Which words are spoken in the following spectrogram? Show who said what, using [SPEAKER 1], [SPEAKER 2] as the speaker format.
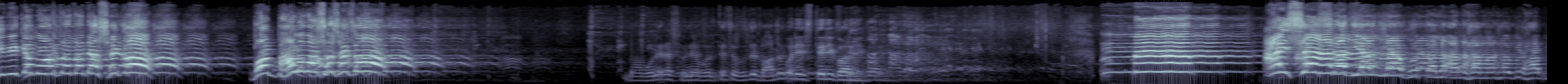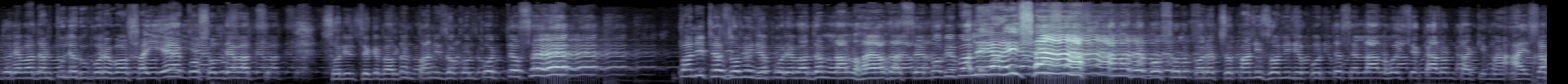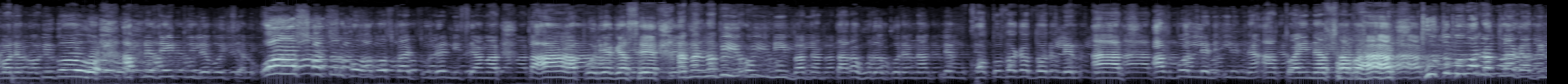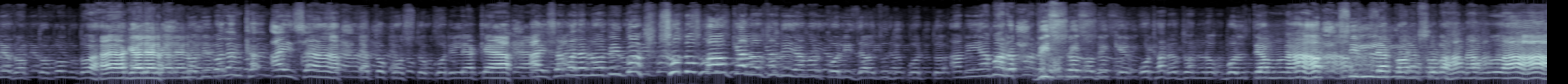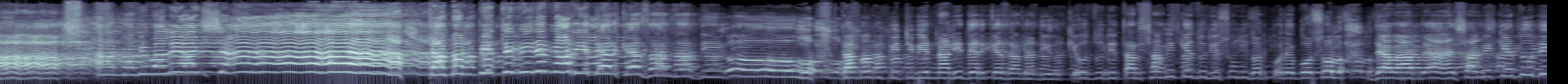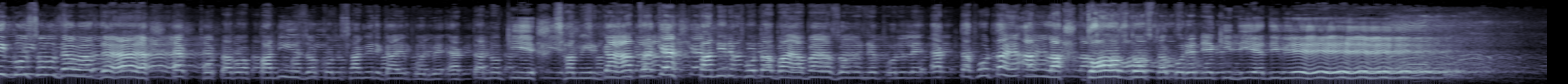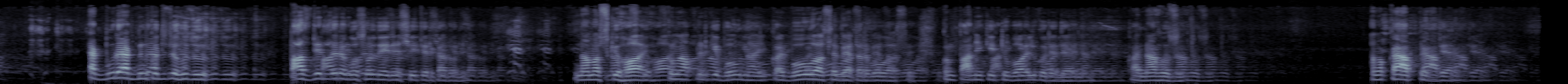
[SPEAKER 1] বিবিকে মর্যাদা দেওয়া শেখো। বক ভালোবাসা শেখো। মামুনেরা শুনে বলতেছে, হুজুর ভালো করে স্ত্রী করে। মা আয়েশা রাদিয়াল্লাহু তাআলা আনহা আমার নবীর হাত ধরে বাদান টুলের উপরে বসাইয়ে গোসল দেওয়াচ্ছে। শরীর থেকে বাদান পানি যখন পড়তেছে পানিটা জমিনে পড়ে বাদান লাল হয়ে যাচ্ছে। নবী বলে, আয়েশা, আমারে গোসল করেছ, পানি জমিনে পড়তেছে, লাল হইছে, কারণটা কি মা? আয়েশা বলে, নবী গো, আপনি যেই টুলে বইছেন ও সতর্ক অবস্থায় টুলের নিচে আমার পা পড়ে গেছে। আমার নবী অমনি বাদান তাড়াহুড়ো করে নামলেন কত জায়গা ধরলেন আর আর বললেন, ইন্না আতাইনা সাবার থুতু মোবারক লাগা দিলে রক্ত বন্ধ হয়ে গেলেন। নবী বলেন আয়েশা, এত কষ্ট করিলে কে? আয়েশা বলে, নবী গো, শুধু পাও কেন যদি আমার যদি করতো আমি আমার বিশ্ব নবীকে ওঠার জন্য বলতাম না। সিল্লা আমার নবী বলে আইসা তামাম পৃথিবীর নারীদেরকে জানা দিও, তামাম পৃথিবীর নারীদেরকে জানা দিও। কেউ যদি তার স্বামীকে যদি সুন্দর করে গোসল দেওয়া দেয়, স্বামীকে যদি গোসল দেওয়া দেয়, এক ফোঁটারও পানি যখন স্বামীর গায়ে পড়বে, একটা নকি স্বামীর গা থেকে পানির ফোঁটা বায়া বায়া জমিনে পড়লে একটা ফোঁটায় আল্লাহ দশ দশটা করে নেকি দিয়ে দিবে। এক বুড়ো একদিন করতেছে হুজুর পাঁচ দিন ধরে গোসল দিই না শীতের কারণে। নামাজ কি হয়? তুমি আপনার কি বউ নাই? কয় বউ আছে বেটার বউ আছে। কোন পানি কি একটু বয়ল করে দেয় না? কয় না হুজুর। আমাকে আপনি দেয়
